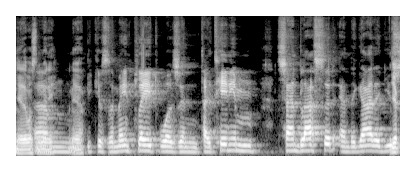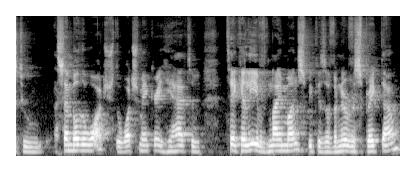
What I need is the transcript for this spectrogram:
Yeah, there wasn't um, many. Yeah. Because the main plate was in titanium sandblasted, and the guy that used to assemble the watch, the watchmaker, he had to take a leave of nine months because of a nervous breakdown.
